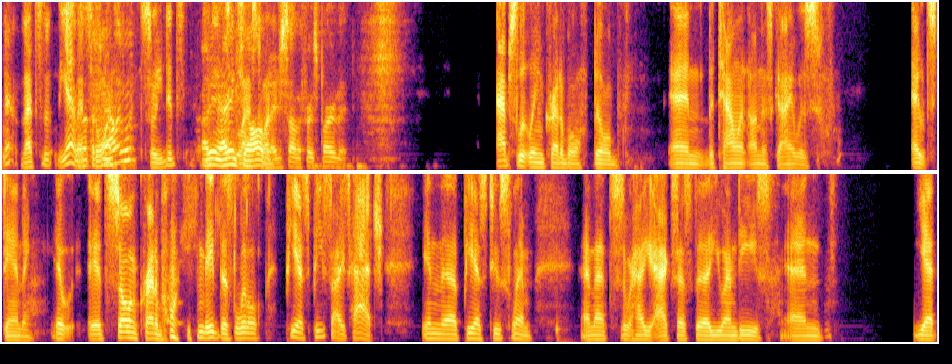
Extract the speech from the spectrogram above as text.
Yeah, that's the yeah, that's that the, the finale one? So he did. I didn't I didn't see all of one. it. I just saw the first part of it. absolutely incredible build and the talent on this guy was outstanding. It it's so incredible. He made this little psp size hatch in the ps2 slim and that's how you access the umds and yet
